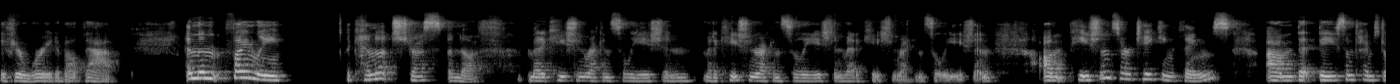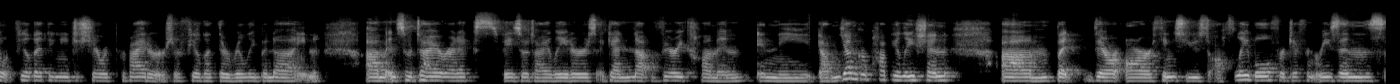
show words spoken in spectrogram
if you're worried about that. And then finally I cannot stress enough medication reconciliation, medication reconciliation, medication reconciliation. Um, patients are taking things um, that they sometimes don't feel that they need to share with providers or feel that they're really benign. Um, and so diuretics, vasodilators, again, not very common in the um, younger population, um, but there are things used off label for different reasons.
